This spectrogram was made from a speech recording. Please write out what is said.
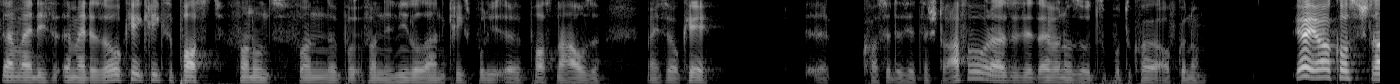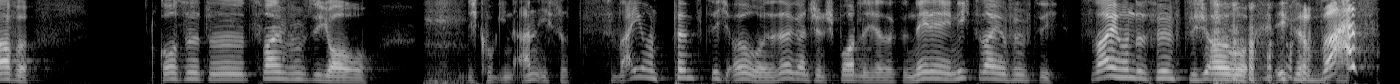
dann meinte ich, er meinte so, okay, kriegst du Post von uns, von, von den Niederlanden, kriegst Poli äh, Post nach Hause. Meinte ich so, okay, äh, kostet das jetzt eine Strafe oder ist es jetzt einfach nur so zu Protokoll aufgenommen? Ja, ja, kostet Strafe. Kostet äh, 52 Euro. Ich gucke ihn an, ich so, 52 Euro, das ist ja ganz schön sportlich. Er sagt so, nee, nee, nicht 52, 250 Euro. ich so, was?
